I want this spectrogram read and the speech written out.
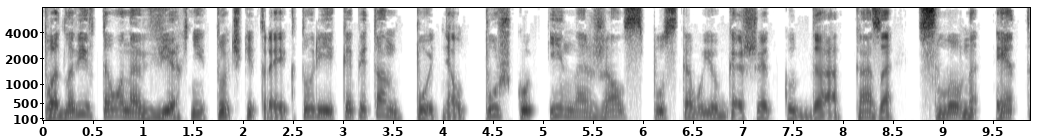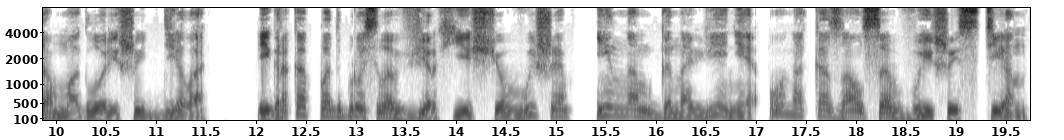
Подловив Таона в верхней точке траектории, капитан поднял пушку и нажал спусковую гашетку до отказа, словно это могло решить дело. Игрока подбросило вверх еще выше, и на мгновение он оказался выше стен.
